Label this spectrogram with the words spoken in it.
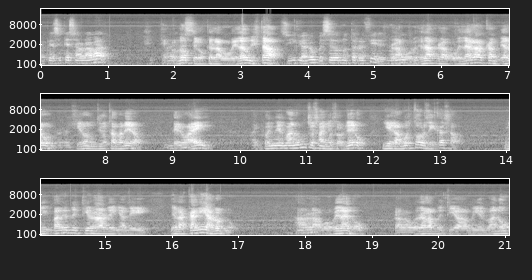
el que se que se grabar. Pero no, pero que la bóveda aún estaba. Sí, claro, ese horno te refieres, ¿no? La bóveda, la bóveda la cambiaron, la hicieron de otra manera. Pero ahí, ahí fue mi hermano muchos años hornero. Llegamos todos de casa. Mi padre metía la leña de, de la calle al horno. A la bóveda no. A la bóveda la metía mi hermano,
